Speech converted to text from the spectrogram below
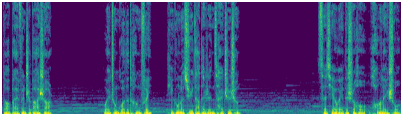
到百分之八十二，为中国的腾飞提供了巨大的人才支撑。在结尾的时候，黄磊说：“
